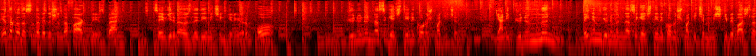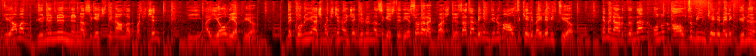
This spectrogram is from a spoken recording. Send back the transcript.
Yatak odasında ve dışında farklıyız. Ben sevgilimi özlediğim için giriyorum. O gününün nasıl geçtiğini konuşmak için. Yani günümün, benim günümün nasıl geçtiğini konuşmak içinmiş gibi başlatıyor ama gününün nasıl geçtiğini anlatmak için yol yapıyor. Ve konuyu açmak için önce günün nasıl geçti diye sorarak başlıyor. Zaten benim günüm 6 kelimeyle bitiyor. Hemen ardından onun 6000 kelimelik günü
